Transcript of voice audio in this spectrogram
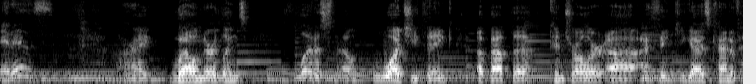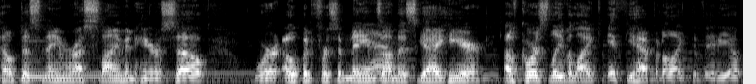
it is. All right, well, nerdlings, let us know what you think about the controller. Uh, I think you guys kind of helped us name Russ Slime in here, so we're open for some names Yeah. on this guy here. Of course, leave a like if you happen to like the video.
